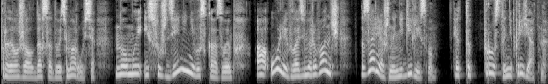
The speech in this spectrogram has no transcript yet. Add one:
продолжала досадовать Маруся. «Но мы и суждений не высказываем, а Оля Владимир Иванович заряжены нигилизмом. Это просто неприятно».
